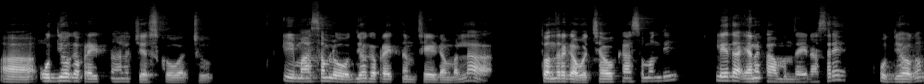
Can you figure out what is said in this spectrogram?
ఆ, ఉద్యోగ ప్రయత్నాలు చేసుకోవచ్చు. ఈ మాసంలో ఉద్యోగ ప్రయత్నం చేయడం వల్ల తొందరగా వచ్చే అవకాశం ఉంది. లేదా వెనక ముందైనా సరే ఉద్యోగం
